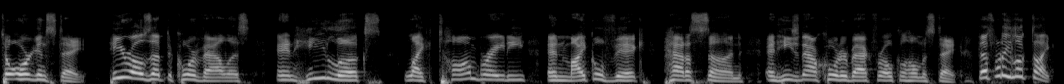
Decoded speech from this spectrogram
to Oregon State. He rolls up to Corvallis and he looks like Tom Brady and Michael Vick had a son, and he's now quarterback for Oklahoma State. That's what he looked like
